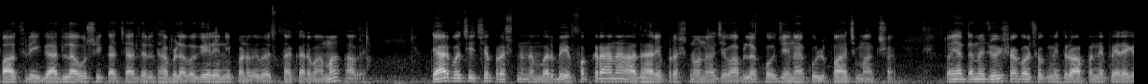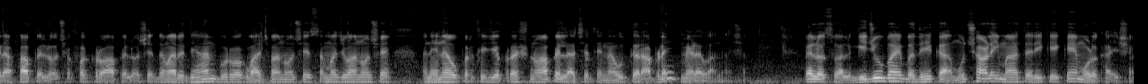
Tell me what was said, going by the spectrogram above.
પાથરી ગાદલા ઓશિકા ચાદર, ધાબળા વગેરેની પણ વ્યવસ્થા કરવામાં આવે. ત્યાર પછી છે પ્રશ્ન નંબર બે, ફકરાના આધારે પ્રશ્નોના જવાબ લખો, જેના કુલ પાંચ માર્ક છે. તો અહીંયા તમે જોઈ શકો છો કે મિત્રો આપણને પેરેગ્રાફ આપેલો છે, ફકરો આપેલો છે. તમારે ધ્યાનપૂર્વક વાંચવાનો છે, સમજવાનો છે અને એના ઉપરથી જે પ્રશ્નો આપેલા છે તેના ઉત્તર આપણે મેળવવાના છે. પહેલો સવાલ, ગીજુભાઈ બધેકા મુછાળી મા તરીકે કેમ ઓળખાય છે?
